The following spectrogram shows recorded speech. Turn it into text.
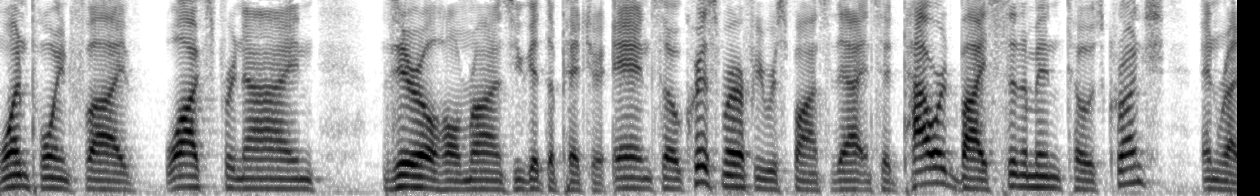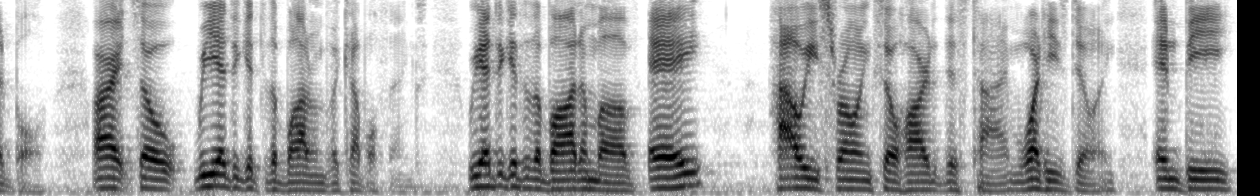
1.5 walks per nine, zero home runs. You get the picture. And so Chris Murphy responds to that and said, powered by Cinnamon Toast Crunch and Red Bull. All right, so we had to get to the bottom of a couple things. We had to get to the bottom of A, how he's throwing so hard at this time, what he's doing, and B,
